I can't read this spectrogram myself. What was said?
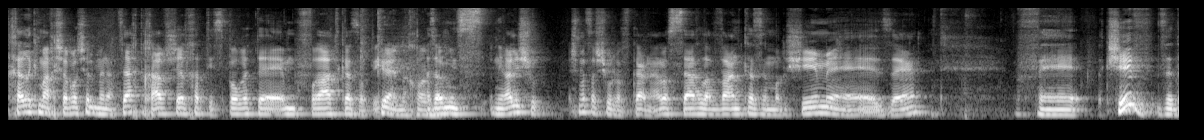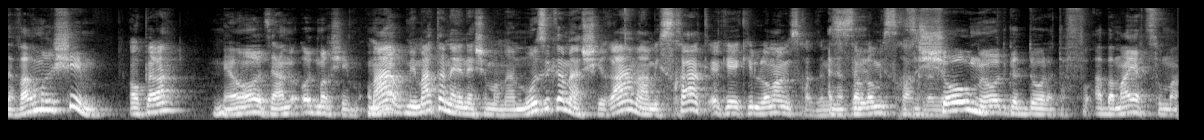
חלק מההכשרות של מנצח, אתה חייב שיהיה לך תספורת אה, מופרעת כזאת. כן, נכון. אז מין נראה לי שהוא, יש מצב שהוא לבקן, היה לו שיער לבן כזה מרשים, אה, זה. ותקשיב, זה דבר מרשים. אופרה? מאוד, זה היה מאוד מרשים. מה, אומנם- ממה אתה נהנה שם? מהמוזיקה, מהשירה, מהמשחק? אה, כאילו לא מהמשחק, זה מן הסתם לא משחק. זה באמת. שואו מאוד גדול, התפ... הבמה היא עצומה.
